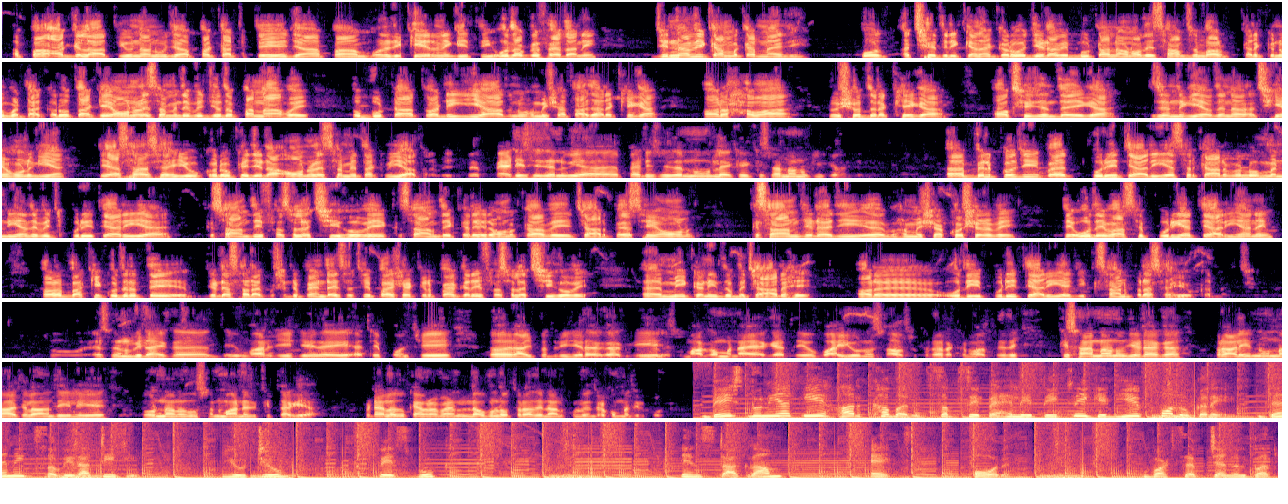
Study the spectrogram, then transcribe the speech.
ਆਪਾਂ ਅੱਗ ਲਾਤੀ ਉਹਨਾਂ ਨੂੰ ਜਾਂ ਆਪਾਂ ਕੱਟ ਤੇ ਜਾਂ ਆਪਾਂ ਉਹਨਾਂ ਦੀ ਕੇਅਰ ਨਹੀਂ ਕੀਤੀ, ਉਹਦਾ ਕੋਈ ਫਾਇਦਾ ਨਹੀਂ। ਜਿੰਨਾ ਵੀ ਕੰਮ ਕਰਨਾ ਹੈ ਜੀ ਉਹ ਅੱਛੇ ਤਰੀਕੇ ਨਾਲ ਕਰੋ ਜਿਹੜਾ ਵੀ ਬੂਟਾ ਲਾਉਣਾ ਉਹਦੀ ਸਾਂਭ ਸੰਭਾਲ ਕਰਕੇ ਉਹਨੂੰ ਵੱਡਾ ਕਰੋ ਤਾਂ ਕਿ ਆਉਣ ਵਾਲੇ ਸਮੇਂ ਦੇ ਵਿੱਚ ਜਦੋਂ ਆਪਾਂ ਨਾ ਹੋਏ ਉਹ ਬੂਟਾ ਤੁਹਾਡੀ ਯਾਦ ਨੂੰ ਹਮੇਸ਼ਾ ਤਾਜ਼ਾ ਰੱਖੇਗਾ ਔਰ ਹਵਾ ਨੂੰ ਸ਼ੁੱਧ ਰੱਖੇਗਾ ਆਕਸੀਜਨ ਦੇਗਾ ਜ਼ਿੰਦਗੀਆਂ ਉਹਦੇ ਨਾਲ ਅੱਛੀਆਂ ਹੋਣਗੀਆਂ। ਤੇ ਐਸਾ ਸਹਿਯੋਗ ਕਰੋ ਕਿ ਜਿਹੜਾ ਆਉਣ ਵਾਲੇ ਸਮੇਂ ਤੱਕ ਵੀ ਯਾਦ ਰਹੇ। ਪੈਡੀ ਸੀਜ਼ਨ ਵੀ ਪੈਡੀ ਸੀਜ਼ਨ ਨੂੰ ਲੈ ਕੇ ਕਿਸਾਨਾਂ ਨੂੰ ਕੀ ਅ, ਬਿਲਕੁਲ ਜੀ ਪੂਰੀ ਤਿਆਰੀ ਹੈ। ਸਰਕਾਰ ਵੱਲੋਂ ਮੰਡੀਆਂ ਦੇ ਵਿੱਚ ਪੂਰੀ ਤਿਆਰੀ ਹੈ। ਕਿਸਾਨ ਦੀ ਫਸਲ ਅੱਛੀ ਹੋਵੇ ਕਿਸਾਨ ਦੇ ਘਰੇ ਰੌਣਕ ਆਵੇ ਚਾਰ ਪੈਸੇ ਆਉਣ ਕਿਸਾਨ ਜਿਹੜਾ ਜੀ ਹਮੇਸ਼ਾ ਖੁਸ਼ ਰਵੇ ਤੇ ਉਹਦੇ ਵਾਸਤੇ ਪੂਰੀਆਂ ਤਿਆਰੀਆਂ ਨੇ ਔਰ ਬਾਕੀ ਕੁਦਰਤ ਤੇ ਜਿਹੜਾ ਸਾਰਾ ਕੁਝ ਡਿਪੈਂਡ ਹੈ ਸੱਚੇ ਪਾਤਸ਼ਾਹ ਕਿਰਪਾ ਕਰੇ ਫਸਲ ਅੱਛੀ ਹੋਵੇ ਮੀਂਹ ਕਣੀ ਤੋਂ ਬਚਾ ਰਹੇ ਔਰ ਉਹਦੀ ਪੂਰੀ ਤਿਆਰੀ ਹੈ ਜੀ ਕਿਸਾਨ ਭਰਾ ਸਹਿਯੋਗ ਕਰਨਾ ਚਾਹੀਦਾ ਸੋ ਐਸਐਨ ਵਿਧਾਇਕ ਦੇਵਮਾਨ ਜੀ ਜਿਹੜੇ ਇੱਥੇ ਪਹੁੰਚੇ ਅ, ਰਾਜ ਪੱਧਰੀ ਜਿਹੜਾ ਹੈਗਾ ਕਿ ਸਮਾਗਮ ਮਨਾਇਆ ਗਿਆ ਤੇ ਵਾਯੂ ਨੂੰ ਸਾਫ਼ ਸੁਥਰਾ ਰੱਖਣ ਵਾਸਤੇ ਤੇ ਕਿਸਾਨਾਂ ਨੂੰ ਜਿਹੜਾ ਹੈਗਾ ਪਰਾਲੀ ਨੂੰ ਨਾ ਚਲਾਉਣ ਦੇ ਲਈ ਉਹਨਾਂ ਨੂੰ ਸਨਮਾਨਿਤ ਕੀਤਾ ਗਿਆ। ਪਟਿਆਲਾ ਤੋਂ ਕੈਮਰਾਮੈਨ ਲਵ ਮਲਹੋਤਰਾ ਦੇ ਨਾਲ ਕੁਲਵਿੰਦਰ ਘੁੰਮਦ ਦੀ ਰਿਪੋਰਟ देश दुनिया की हर खबर सबसे पहले देखने के लिए फॉलो करें Dainik Savera TV YouTube Facebook Instagram X और व्हाट्सएप चैनल पर।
